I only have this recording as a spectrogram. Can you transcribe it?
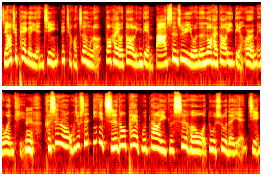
只要去配个眼镜，哎，矫正了，都还有到零点八，甚至于有的人都还到一点二，没问题。嗯。可是呢，我就是一。一直都配不到一个适合我度数的眼镜，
